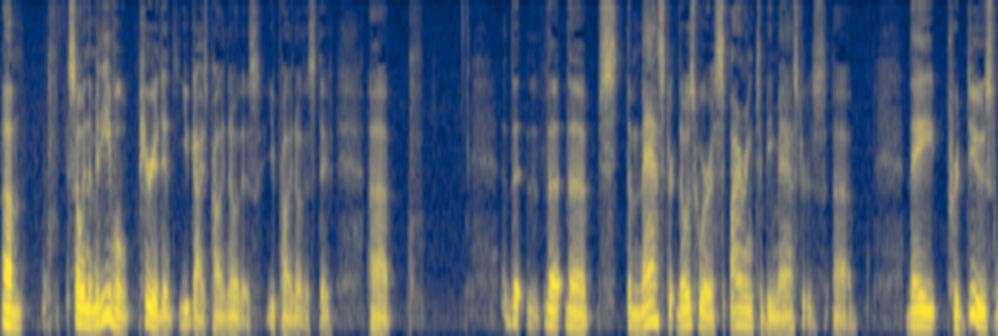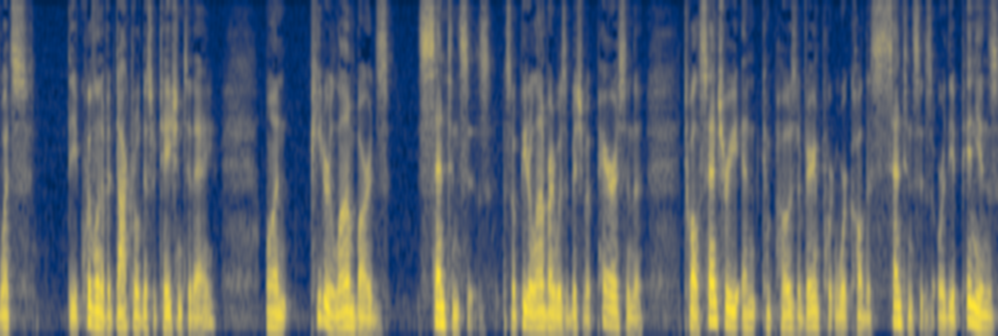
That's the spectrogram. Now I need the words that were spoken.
Um, so in the medieval period, and you guys probably know this. You probably know this, Dave. Uh, the the the the master, those who are aspiring to be masters, uh, they produced what's the equivalent of a doctoral dissertation today on Peter Lombard's sentences. So Peter Lombard was a bishop of Paris in the 12th century and composed a very important work called the Sentences or the Opinions,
